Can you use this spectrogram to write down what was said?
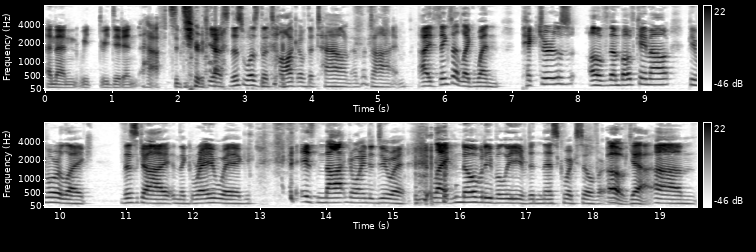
And then we we didn't have to do that. Yes, this was the talk of the town at the time. I think that like when pictures of them both came out, people were like, "This guy in the gray wig is not going to do it." Like nobody believed in this Quicksilver. Oh yeah. um,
